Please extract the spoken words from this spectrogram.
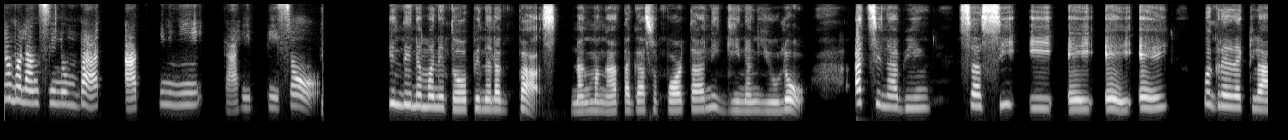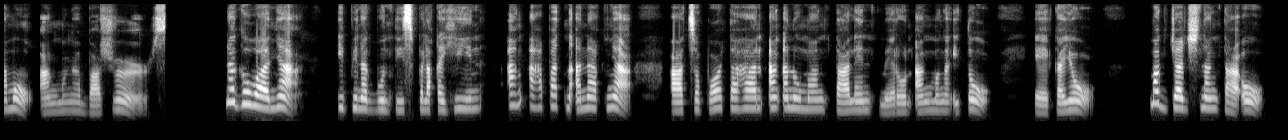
na walang sinumbat at hiningi kahit piso. Hindi naman ito pinalagpas ng mga taga-suporta ni Ginang Yulo at sinabing sa CEAAA magrereklamo ang mga bashers. Nagawa niya, ipinagbuntis palakihin ang apat na anak niya at suportahan ang anumang talent meron ang mga ito. Eh kayo, mag-judge ng tao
